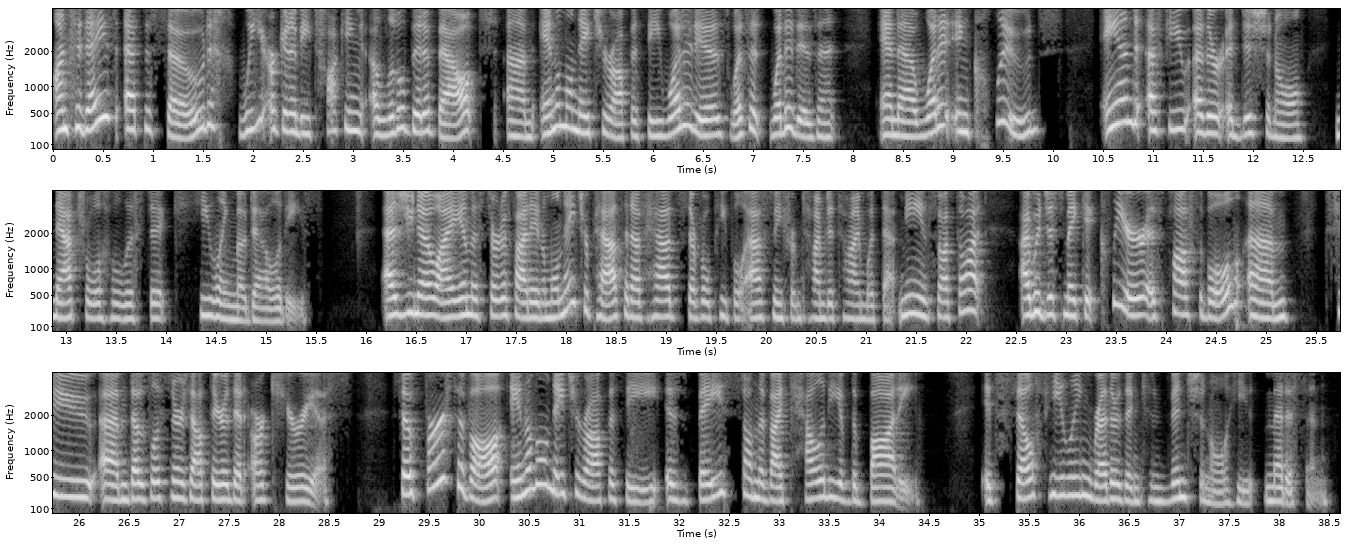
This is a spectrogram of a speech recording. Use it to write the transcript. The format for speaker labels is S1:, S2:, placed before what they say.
S1: On today's episode, we are going to be talking a little bit about um, animal naturopathy, what it is, was it, what it isn't, and uh, what it includes, and a few other additional natural holistic healing modalities. As you know, I am a certified animal naturopath, and I've had several people ask me from time to time what that means. So I thought I would just make it clear as possible um, to um, those listeners out there that are curious. So, first of all, animal naturopathy is based on the vitality of the body. It's self healing rather than conventional he- medicine.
